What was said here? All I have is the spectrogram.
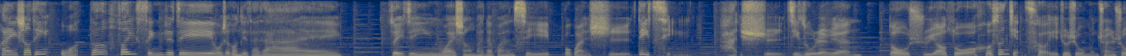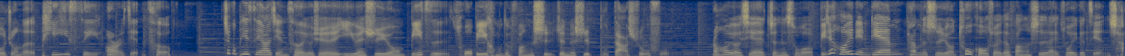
欢迎收听我的飞行日记，我是空姐菜菜。最近因为上班的关系，不管是地勤还是机组人员，都需要做核酸检测，也就是我们传说中的 PCR 检测。这个 PCR 检测，有些医院是用鼻子搓鼻孔的方式，真的是不大舒服。然后有些诊所比较好一点点，他们是用吐口水的方式来做一个检查。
